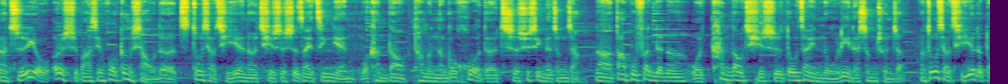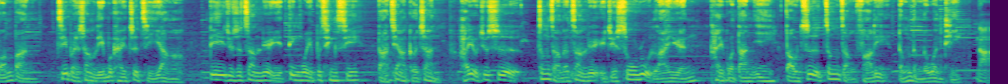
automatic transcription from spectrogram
那只有二十八千或更少的中小企业呢，其实是在今年我看到他们能够获得持续性的增长。那大部分的呢，我看到其实都在努力的生存着。那中小企业的短板基本上离不开这几样啊。第一就是战略与定位不清晰，打价格战；还有就是增长的战略以及收入来源太过单一，导致增长乏力等等的问题。那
